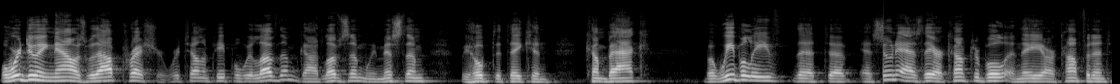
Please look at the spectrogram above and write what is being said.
What we're doing now is without pressure. We're telling people we love them, God loves them, we miss them, we hope that they can come back. But we believe that uh, as soon as they are comfortable and they are confident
